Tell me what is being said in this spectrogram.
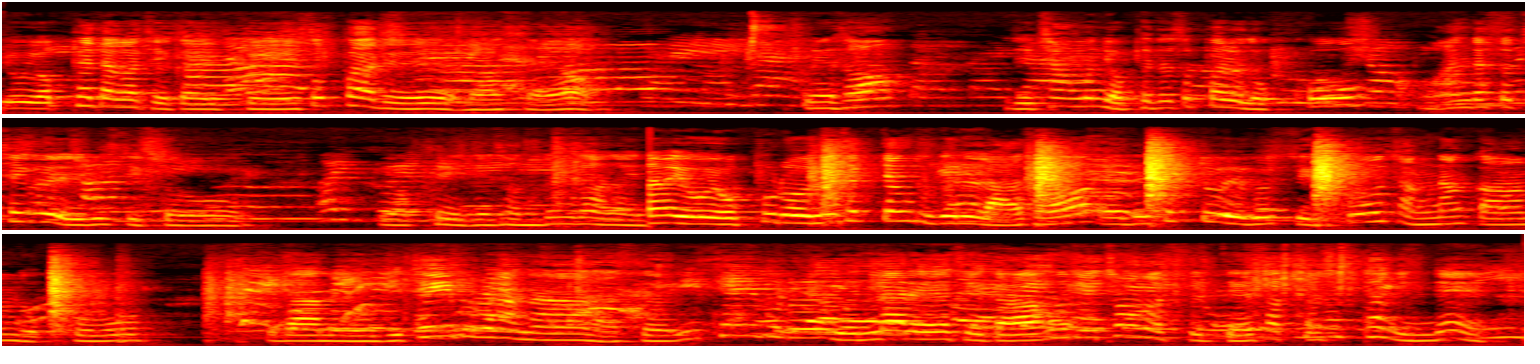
요 옆에다가 제가 이렇게 소파를 놓았어요. 그래서 이제 창문 옆에다 소파를 놓고 어, 앉아서 책을 읽을 수 있도록 그 옆에 이제 전등도 하나 있고 요 옆으로는 책장 두 개를 놔서 애들 책도 읽을 수 있고 장난감 놓고 그 다음에 여기 테이블을 하나 놨어요. 이 테이블은 옛날에 제가 호주에 처음 왔을 때 샀던 식탁인데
